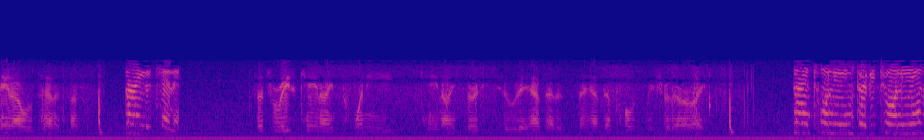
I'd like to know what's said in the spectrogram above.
K9 Lieutenant Central. 9 Lieutenant. Central Race K9 28, K9 32. They have that. They have that post. Make sure they're all right. 928 and 32 on the air.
